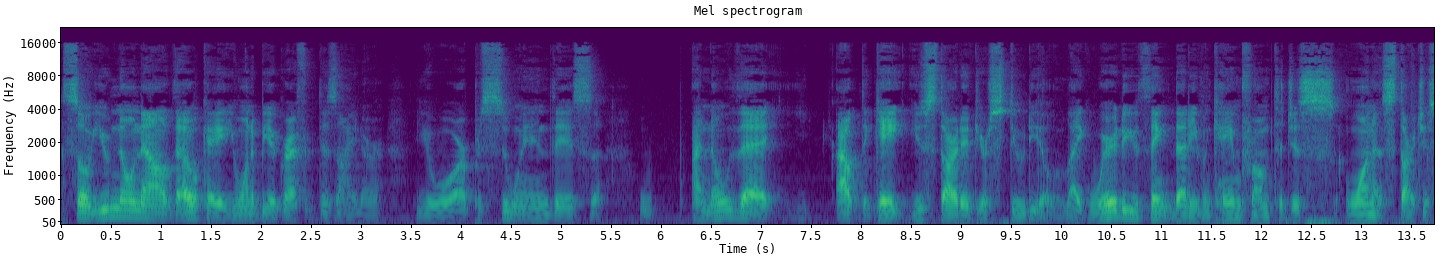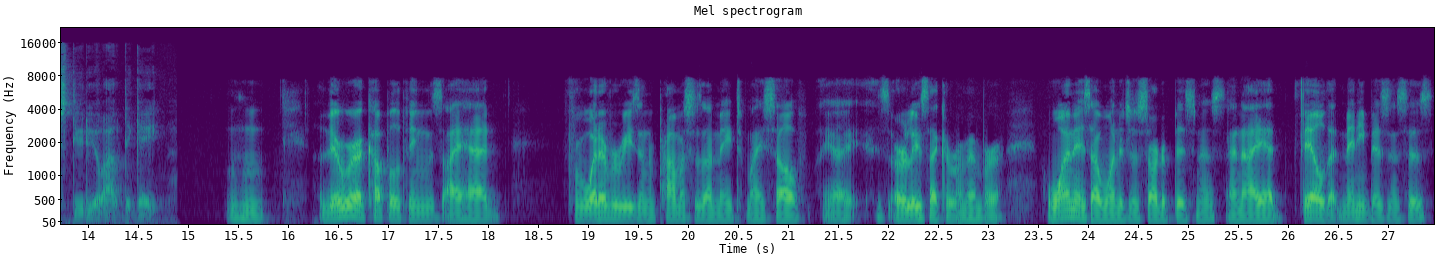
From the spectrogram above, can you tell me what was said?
so you know now that okay you want to be a graphic designer you are pursuing this i know that out the gate you started your studio like where do you think that even came from to just want to start your studio out the gate mm-hmm. There were a couple of things I had, for whatever reason, promises I made to myself uh, as early as I could remember. One is I wanted to start a business, and I had failed at many businesses.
